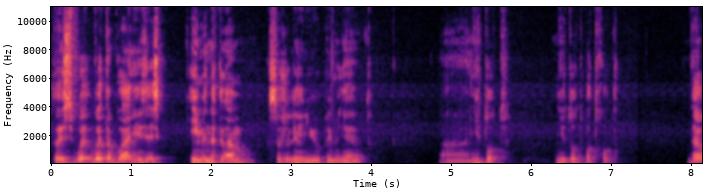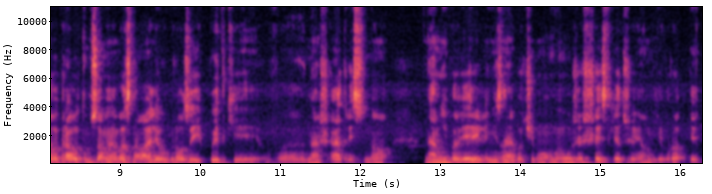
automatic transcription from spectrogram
То есть в, в этом плане здесь именно к нам, к сожалению, применяют э, не, тот, не тот подход. Да, вы правы, том самым обосновали угрозы и пытки в наш адрес, но нам не поверили, не знаю почему, мы уже 6 лет живем в Европе,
